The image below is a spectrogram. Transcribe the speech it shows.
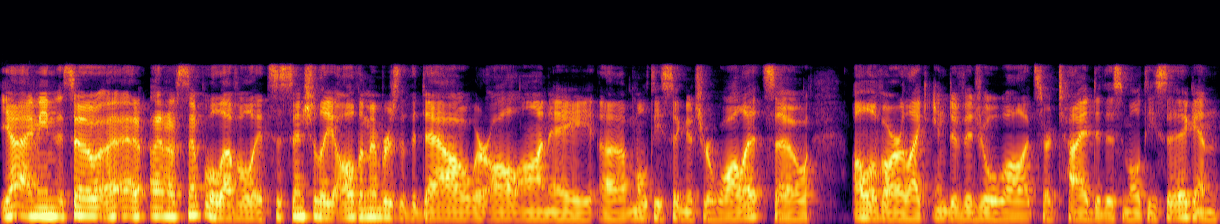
Yeah, I mean, so uh, on a simple level, it's essentially all the members of the DAO. We're all on a uh, multi-signature wallet, so all of our like individual wallets are tied to this multi-sig. And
